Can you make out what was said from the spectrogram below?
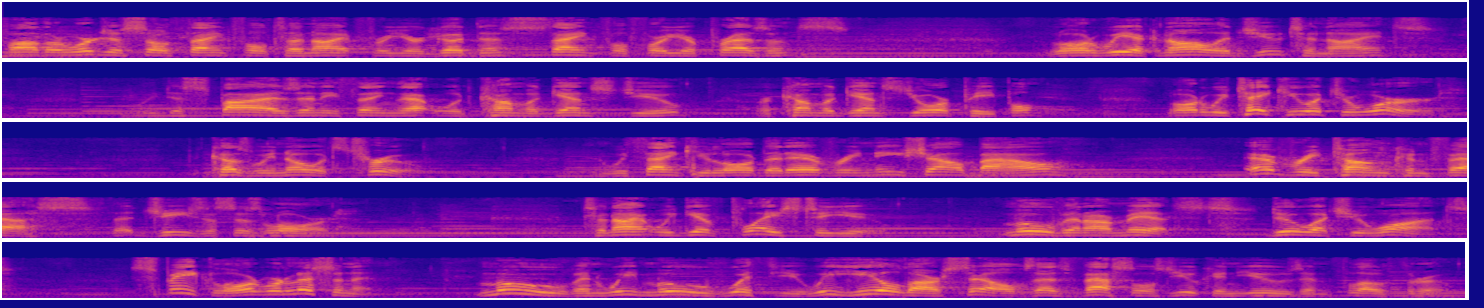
Father, we're just so thankful tonight for your goodness, thankful for your presence. Lord, we acknowledge you tonight. We despise anything that would come against you or come against your people. Lord, we take you at your word because we know it's true. And we thank you, Lord, that every knee shall bow, every tongue confess that Jesus is Lord. Tonight we give place to you. Move in our midst. Do what you want. Speak, Lord, we're listening. Move, and we move with you. We yield ourselves as vessels you can use and flow through.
